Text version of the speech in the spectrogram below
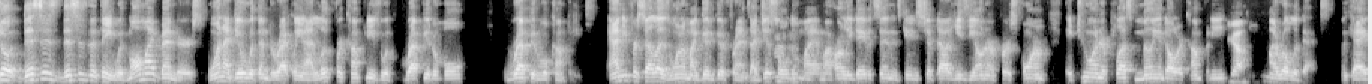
So this is this is the thing with all my vendors. One, I deal with them directly, and I look for companies with reputable, reputable companies. Andy Frisella is one of my good good friends. I just sold mm-hmm. him my, my Harley Davidson. It's getting shipped out. He's the owner of 1st Form, a 200 plus million dollar company. Yeah. My Rolodex. Okay.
